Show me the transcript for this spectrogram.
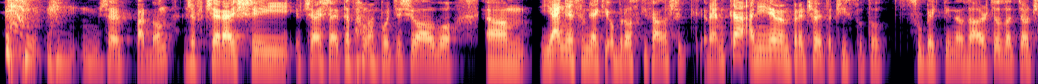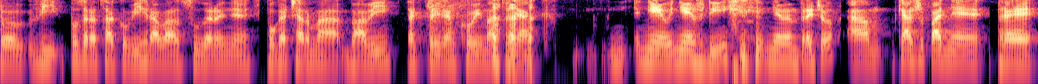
že, pardon, že včerajší, včerajšia etapa ma potešila, lebo um, ja nie som nejaký obrovský fanúšik Remka, ani neviem prečo, je to čisto to subjektívna záležitosť, zatiaľ čo vy, pozerať sa ako vyhráva suverene Pogačar ma baví, tak pri Remkovi ma to nejak nie, nie vždy, neviem prečo. A každopádne pre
